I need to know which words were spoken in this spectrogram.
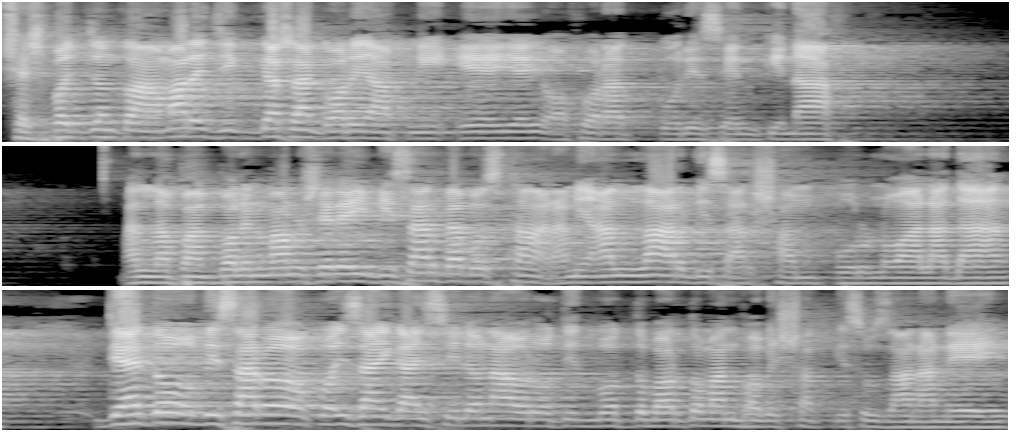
শেষ পর্যন্ত আমারে জিজ্ঞাসা করে, আপনি এই এই অপরাধ করেছেন কিনা? আল্লাহ পাক বলেন, মানুষের এই বিচার ব্যবস্থার আমি আল্লাহর বিচার সম্পূর্ণ আলাদা। যেহেতু বিচারক ওই জায়গায় ছিল না, ওর অতীত বর্ত- বর্তমান ভবিষ্যৎ কিছু জানা নেই।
